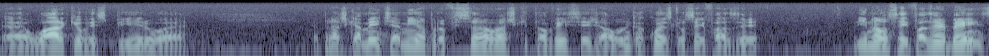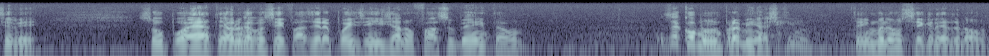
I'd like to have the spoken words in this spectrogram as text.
é o ar que eu respiro, é, é praticamente a minha profissão, acho que talvez seja a única coisa que eu sei fazer, e não sei fazer bem, você vê. Sou poeta, e a única coisa que eu sei fazer é poesia e já não faço bem, então... Mas é comum para mim, acho que não tem nenhum segredo, não.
